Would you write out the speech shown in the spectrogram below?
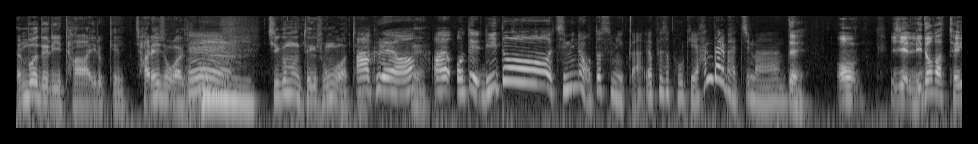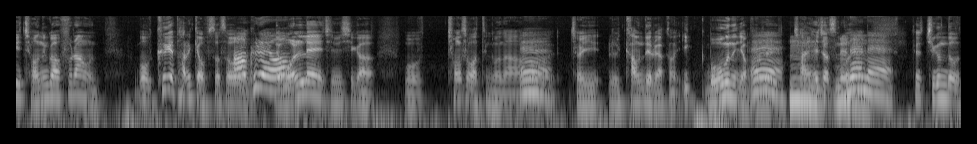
멤버들이 다 이렇게 잘해줘가지고 예. 음. 지금은 되게 좋은 것 같아요. 아 그래요? 네. 아 어때 리더 지민은 어떻습니까? 옆에서 보기에 한 달 봤지만. 네. 어 이제 리더가 되기 전과 후랑은 뭐 크게 다를 게 없어서. 아, 그래요? 근데 원래 지민 씨가 뭐 청소 같은-거나 네. 뭐 저희를 가운데로 약간 이, 모으는 역할을 네. 잘 음, 해줬었거든요. 네네. 네네. 그래서 지금도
